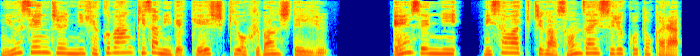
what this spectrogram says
入線順に100番刻みで形式を不番している。沿線に三沢基地が存在することから、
